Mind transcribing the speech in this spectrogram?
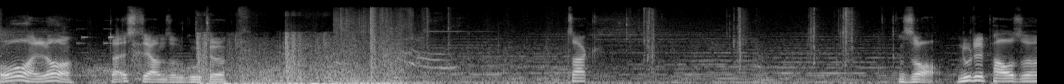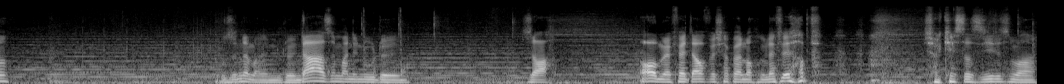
Oh, hallo. Da ist der unsere Gute. Zack. So, Nudelpause. Wo sind denn meine Nudeln? Da sind meine Nudeln. So. Oh, mir fällt auf, ich habe ja noch ein Level up. Ich vergesse das jedes Mal.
